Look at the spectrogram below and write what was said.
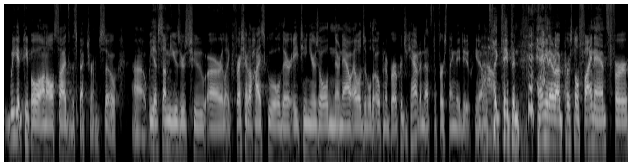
we get people on all sides of the spectrum. So uh, we have some users who are like fresh out of high school. They're 18 years old and they're now eligible to open a brokerage account, and that's the first thing they do. You know, wow. it's like they've been hanging out on personal finance for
